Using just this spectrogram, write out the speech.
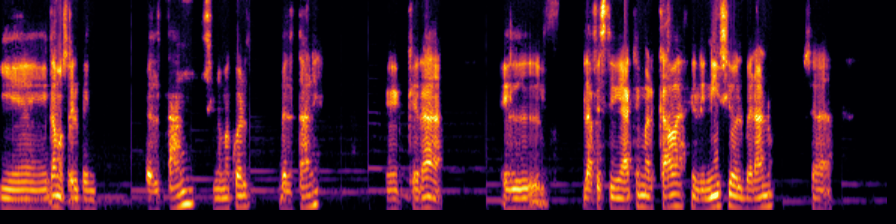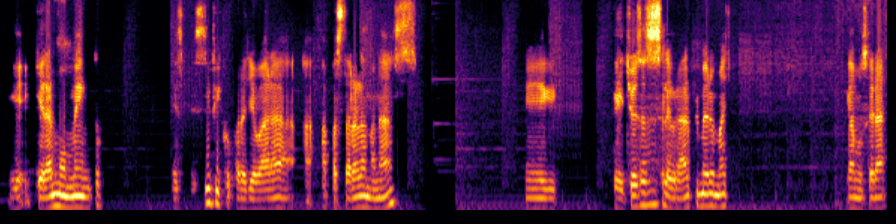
Y eh, digamos, el Beltán, si no me acuerdo, Beltane, eh, que era el, la festividad que marcaba el inicio del verano, o sea, eh, que era el momento específico para llevar a, pastar a las manadas. de hecho, esa se celebraba el primero de mayo digamos, era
